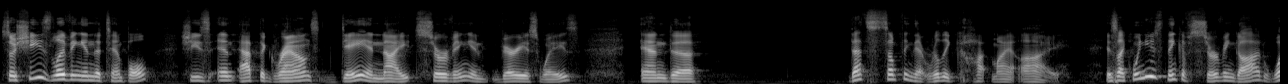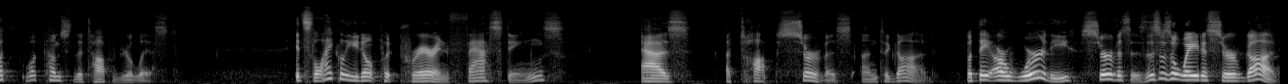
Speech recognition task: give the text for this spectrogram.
So she's living in the temple. She's in, at the grounds day and night, serving in various ways. And uh, that's something that really caught my eye. Is like when you think of serving God, what, what comes to the top of your list? It's likely you don't put prayer and fastings as a top service unto God but they are worthy services. This is a way to serve God.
